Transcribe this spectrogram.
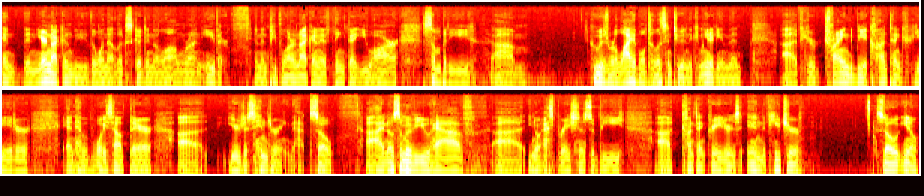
And then you're not going to be the one that looks good in the long run either. And then people are not going to think that you are somebody um, who is reliable to listen to in the community. And then uh, if you're trying to be a content creator and have a voice out there, uh, you're just hindering that. So uh, I know some of you have, uh, you know, aspirations to be uh, content creators in the future so, you know,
